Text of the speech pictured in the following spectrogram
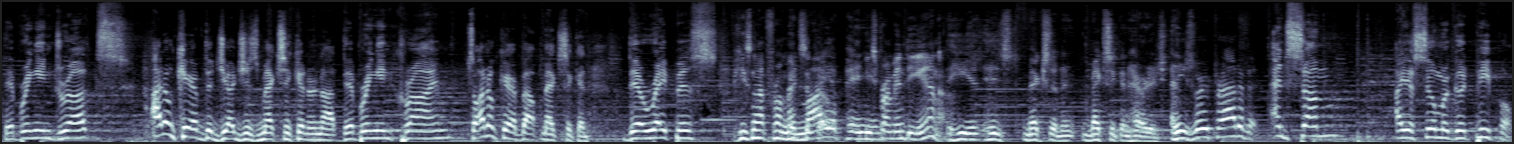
They're bringing drugs. I don't care if the judge is Mexican or not. They're bringing crime. So I don't care about Mexican. They're rapists. He's not from Mexico. In my opinion, he's from Indiana. He is his Mexican Mexican heritage, and he's very proud of it. And some, I assume, are good people.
